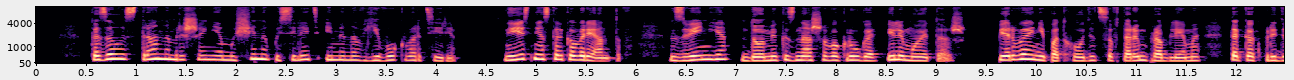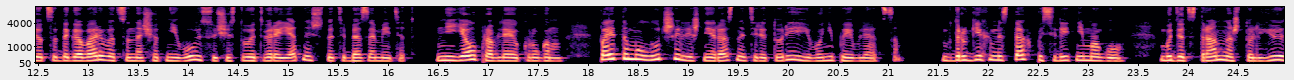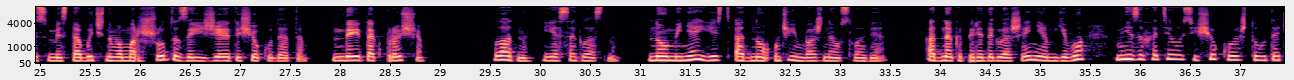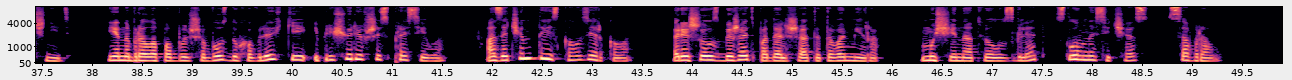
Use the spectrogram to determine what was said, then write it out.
Казалось странным решением мужчины поселить именно в его квартире. Есть несколько вариантов. Звенья, домик из нашего круга или мой этаж. Первое не подходит, со вторым проблемы, так как придется договариваться насчет него и существует вероятность, что тебя заметят. Не я управляю кругом, поэтому лучше лишний раз на территории его не появляться. В других местах поселить не могу. Будет странно, что Льюис вместо обычного маршрута заезжает еще куда-то. Да и так проще. Ладно, я согласна. Но у меня есть одно очень важное условие. Однако перед оглашением его мне захотелось еще кое-что уточнить. Я набрала побольше воздуха в легкие и, прищурившись, спросила. «А зачем ты искал зеркало?» «Решил сбежать подальше от этого мира». Мужчина отвел взгляд, словно сейчас соврал.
